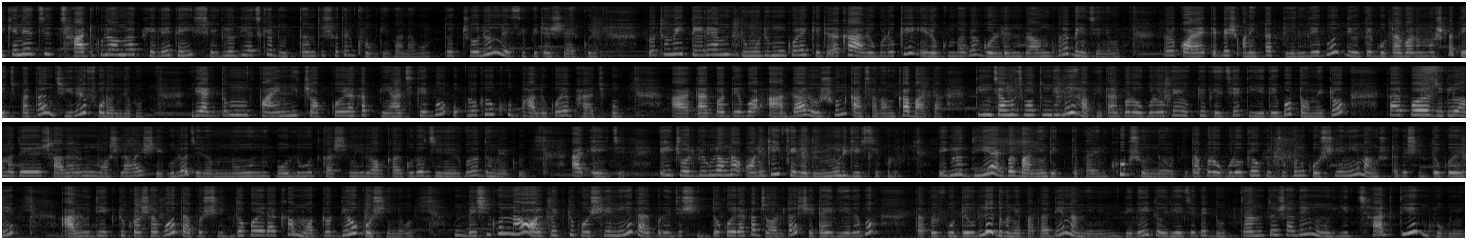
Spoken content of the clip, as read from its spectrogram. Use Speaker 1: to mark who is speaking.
Speaker 1: চিকেনের যে ছাটগুলো আমরা ফেলে দিই, সেগুলো দিয়ে আজকে দুর্দান্ত স্বাদের ঘুগনি বানাবো। তো চলুন রেসিপিটা শেয়ার করি। প্রথমেই তেলে আমি ডুমু ডুমু করে কেটে রাখা আলুগুলোকে এরকমভাবে গোল্ডেন ব্রাউন করে ভেজে নেব। তারপর কড়াইতে বেশ অনেকটা তেল দেবো, দিয়ে গোটা গরম মশলা, তেজপাতা, জিরে, ফোড়ন দেবো। দিয়ে একদম ফাইনলি চপ করে রাখা পেঁয়াজ দেবো, ওগুলোকেও খুব ভালো করে ভাজবো। আর তারপর দেবো আদা, রসুন, কাঁচা লঙ্কা বাটা। তিন চামচ মতন দিলেই হবে। তারপর ওগুলোকে একটু ভেজে দিয়ে দেবো টমেটো। তারপর যেগুলো আমাদের সাধারণ মশলা হয় সেগুলো, যেরকম নুন, হলুদ, কাশ্মীরি লঙ্কার গুঁড়ো, জিরের গুঁড়ো, ধনের গুঁড়ো। আর এই যে, এই চর্বিগুলো আমরা অনেকেই ফেলে দিই মুরগির যেগুলো। এগুলো দিয়ে একবার বানিয়ে দেখতে পারেন। খুব সুন্দর হবে। তারপর ওগুলোকেও কিছুক্ষণ কষিয়ে নিয়ে মাংসটাকে সিদ্ধ করে নিয়ে আলু দিয়ে একটু কষাবো, তারপর সিদ্ধ করে রাখা মটর দিয়েও কষিয়ে নেব। বেশিক্ষণ না, অল্প একটু কষিয়ে নিয়ে তারপরে যে সিদ্ধ করে রাখা জলটা সেটাই দিয়ে দেবো। তারপর ফুটে উঠলে ধনে পাতা দিয়ে নামিয়ে নিন। দিলেই তৈরি হয়ে যাবে দুর্দান্ত স্বাদের মুরগির ছাট দিয়ে ঘুগনি।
